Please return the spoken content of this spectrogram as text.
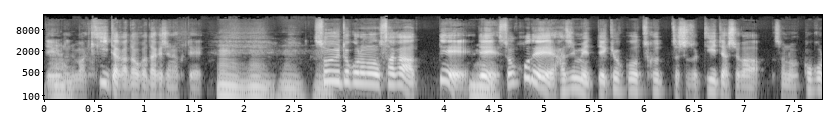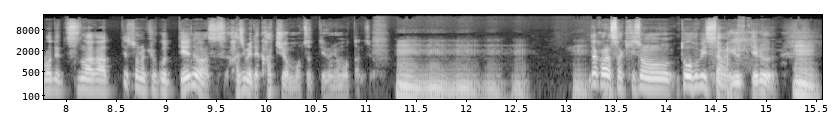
ていうので、うんまあ聞いたかどうかだけじゃなくて、うん。うん。うん。そういうところの差があって、うんで、そこで初めて曲を作った人と聴いた人が、その心で繋がって、その曲っていうのが初めて価値を持つっていうふうに思ったんですよ。うん。うん。うん。うん。だからさっきその豆腐ビスさんが言ってる、うん。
